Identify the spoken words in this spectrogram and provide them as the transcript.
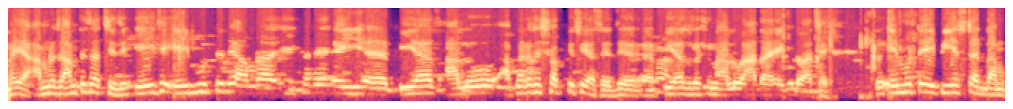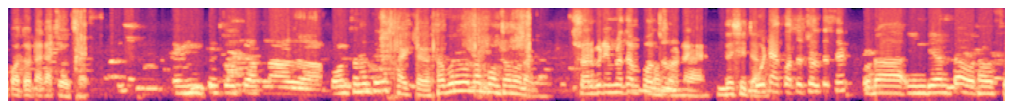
ভাইয়া আমরা জানতে চাচ্ছি যে এই যে এই মুহূর্তে যে আমরা এখানে এই পেঁয়াজ আলু আপনার কাছে সবকিছুই আছে যে পেঁয়াজ রসুন আলু আদা এগুলো আছে। তো এই মুহূর্তে এই পেঁয়াজটার দাম কত টাকা চলছে? এই মুহূর্তে চলছে আপনার পঞ্চান্ন থেকে ষাট টাকা। সর্বনিম্ন দাম পঞ্চান্ন টাকা। সর্বনিম্ন দাম পঞ্চান্ন টাকা। দেশিটা ওটা কত চলতেছে? ওটা ইন্ডিয়ানটা ওটা হচ্ছে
